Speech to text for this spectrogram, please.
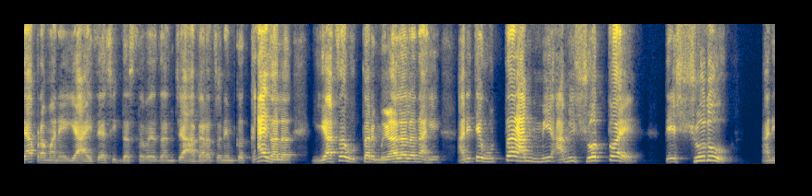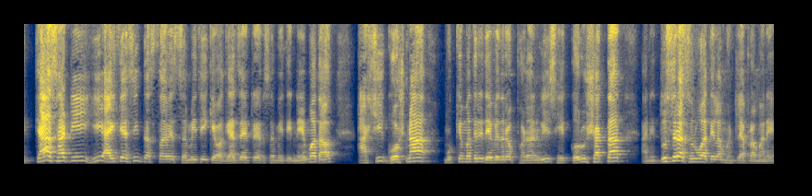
त्याप्रमाणे या ऐतिहासिक दस्तऐवजांच्या आधाराचं नेमकं काय झालं याचं उत्तर मिळालेलं नाही. आणि ते उत्तर आम्ही आम्ही शोधतोय ते शोधू. आणि त्यासाठी ही ऐतिहासिक दस्तावेज समिती किंवा गॅझेटेड समिती नेमत आहोत अशी घोषणा मुख्यमंत्री देवेंद्र फडणवीस हे करू शकतात. आणि दुसऱ्या सुरुवातीला म्हटल्याप्रमाणे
